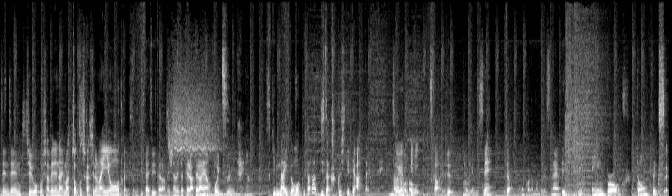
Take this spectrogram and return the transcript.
全然中国語喋れない、まあ、ちょっとしか知らないよとか言ってたの。一回着いたらめちゃめちゃペラペラやんこいつみたいな。スキルないと思ってたら実は隠しててあったりって。そういう時に使われる表現ですね。じゃあ今回の問題ですね。If it ain't broke, don't fix it. っ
